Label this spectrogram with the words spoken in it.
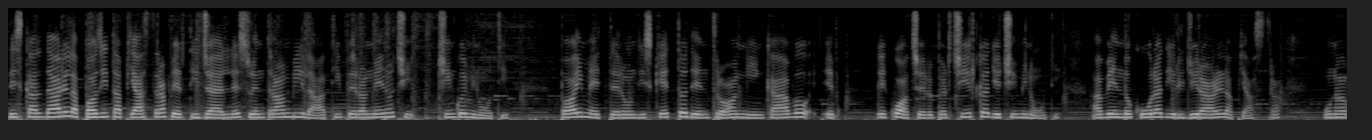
Riscaldare l'apposita piastra per tigelle su entrambi i lati per almeno ci- 5 minuti. Poi mettere un dischetto dentro ogni incavo e, e cuocere per circa 10 minuti, avendo cura di rigirare la piastra una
